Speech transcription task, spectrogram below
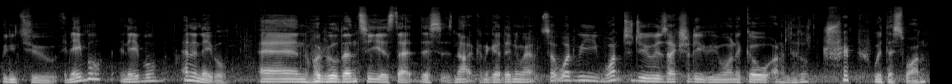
we need to enable, enable, and enable. And what we'll then see is that this is not going to get anywhere. So what we want to do is actually we want to go on a little trip with this one,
